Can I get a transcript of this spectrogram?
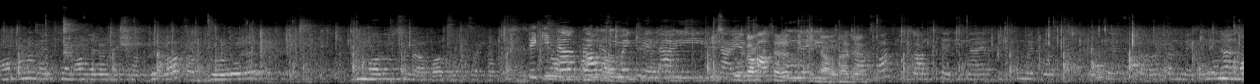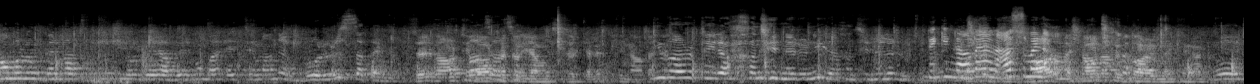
Մամուլում այդ թեմաներով ինչ որ գրված է, բոլորը հիմարություն է բացարձակապես։ Տիկին Ավտոմեքենայի նաև հատումների կապված ուղանքերի նաև գտնում եք որ ձեր մամուլում գրված ինչ որ վերաբերվում է այդ թեմաները, բոլորը ստատ են։ Ձեր արդեն արդյունքը իրավունք ձերքել եք ֆինալը։ Իմ վարորդը իր խնդիրներ ունի, իր խնդիրները լուծում։ Տիկին Նատալյան ասում են Բարում է շարունակել բարի մեքենան։ Ոչ,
